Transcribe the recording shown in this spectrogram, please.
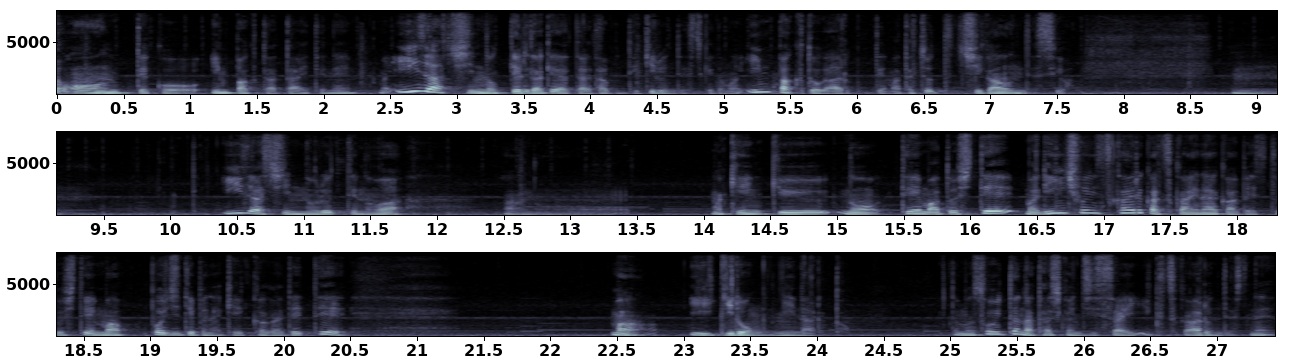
ドーンってこうインパクト与えてね、まあ、いい雑誌に載っけるだけだったら多分できるんですけどもインパクトがあるってまたちょっと違うんですよ。うん、いい雑誌に載るっていうのはあのまあ、研究のテーマとして、まあ、臨床に使えるか使えないかは別として、まあ、ポジティブな結果が出てまあいい議論になると。でもそういったのは確かに実際いくつかあるんですね。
